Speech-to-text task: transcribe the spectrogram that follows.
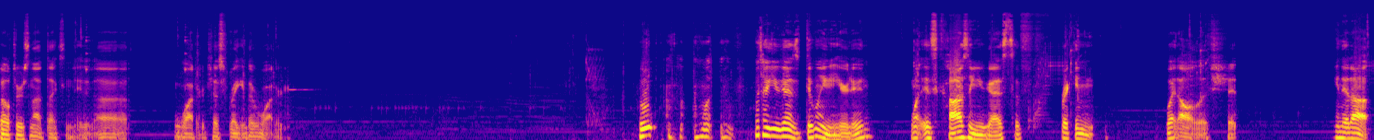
Filter's not designated, uh, water, just regular water. Who, what, what are you guys doing here, dude? What is causing you guys to freaking wet all this shit? Clean it up.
